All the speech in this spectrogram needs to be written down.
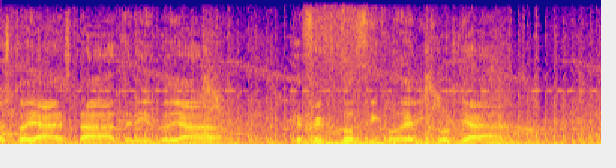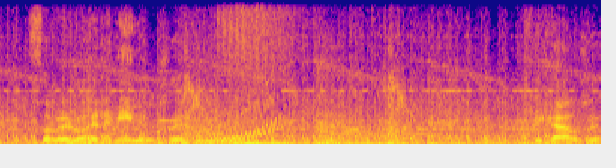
Esto ya está teniendo ya efectos psicodélicos ya sobre los enemigos, ¿eh? Fijaos, ¿eh?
